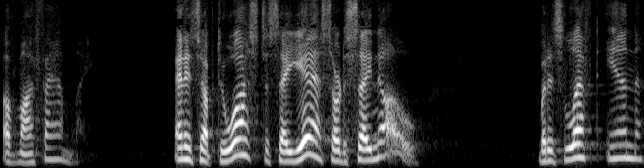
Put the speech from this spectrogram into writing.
of my family and it's up to us to say yes or to say no. But it's left in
